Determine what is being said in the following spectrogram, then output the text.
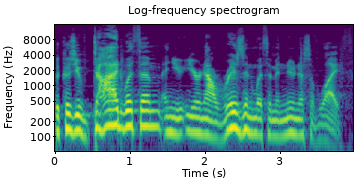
because you've died with him and you, you're now risen with him in newness of life.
